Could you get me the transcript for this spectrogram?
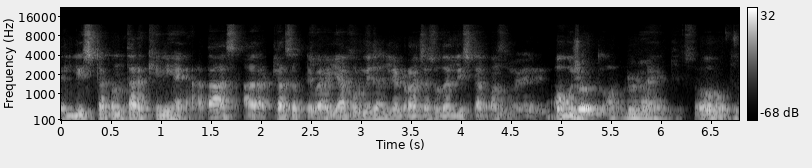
ते लिस्ट आपण तारखेने आहे. आता आज अठरा सप्टेंबर. यापूर्वी झालेल्या ड्रॉच्या सुद्धा लिस्ट आपण बघू शकतो. अपलोड आहे हो, हो.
